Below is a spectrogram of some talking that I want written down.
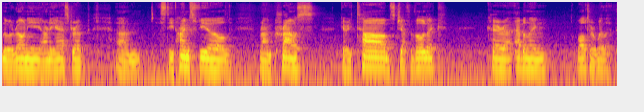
Lou Aronne, Arnie Astrup, um, Steve Heymsfield, Ron Krauss, Gary Taubes, Jeff Volek, Cara Ebbeling, Walter Willett,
